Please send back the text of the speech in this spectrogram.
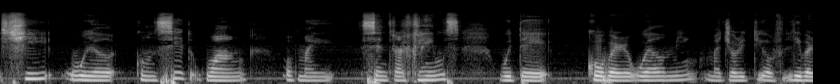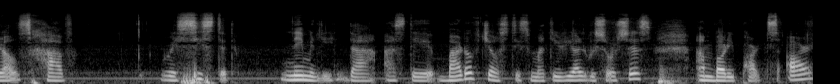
she will concede one of my central claims with the overwhelming majority of liberals have resisted, namely that as the bar of justice, material resources and body parts are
